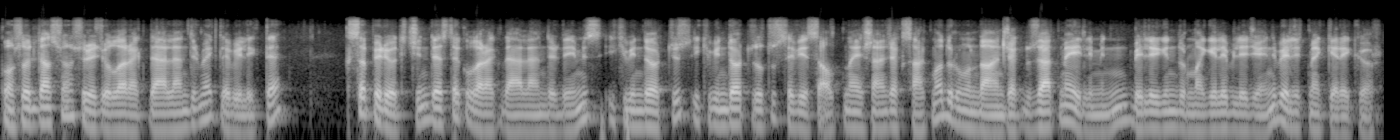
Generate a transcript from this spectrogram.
konsolidasyon süreci olarak değerlendirmekle birlikte kısa periyot için destek olarak değerlendirdiğimiz 2400-2430 seviyesi altına yaşanacak sarkma durumunda ancak düzeltme eğiliminin belirgin duruma gelebileceğini belirtmek gerekiyor.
